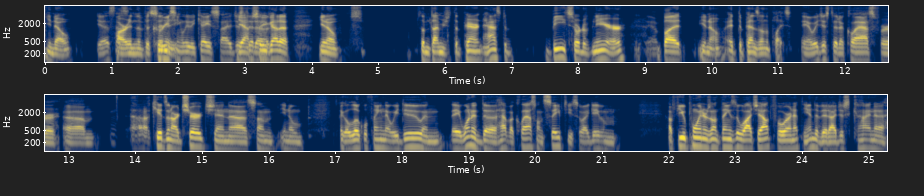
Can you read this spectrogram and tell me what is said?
you know, yes are in the vicinity? increasingly the case i just yeah, so a, you got to you know, sometimes the parent has to be sort of near, Yeah. but you know, it depends on the place. Yeah, we just did a class for um, uh, kids in our church and uh, some, you know, it's like a local thing that we do. And they wanted to have a class on safety. So I gave them a few pointers on things to watch out for. And at the end of it, I just kind of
